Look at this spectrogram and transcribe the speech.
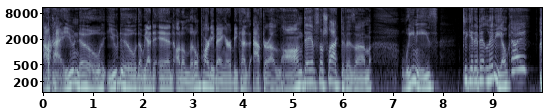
Okay, you knew, you knew that we had to end on a little party banger because after a long day of social activism, we needs to get a bit litty, okay?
